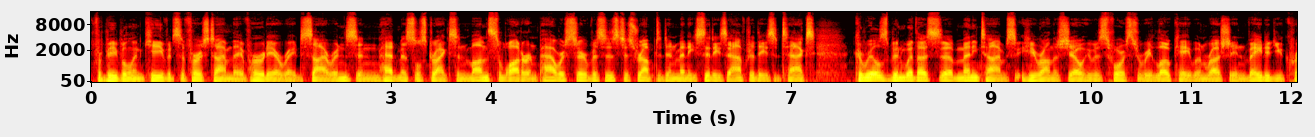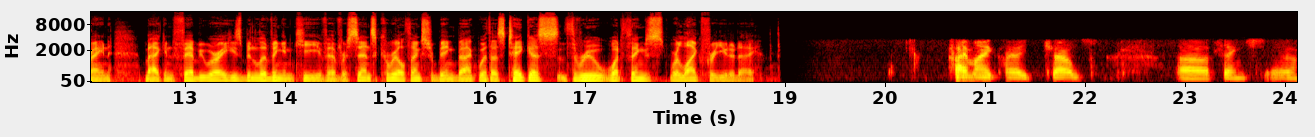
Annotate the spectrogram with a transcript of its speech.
For people in Kiev, it's the first time they've heard air raid sirens and had missile strikes in months. Water and power services disrupted in many cities after these attacks. Kirill's been with us uh, many times here on the show. He was forced to relocate when Russia invaded Ukraine back in February. He's been living in Kiev ever since. Kirill, thanks for being back with us. Take us through what things were like for you today. Hi, Mike. Hi, Charles. Uh, thanks uh,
